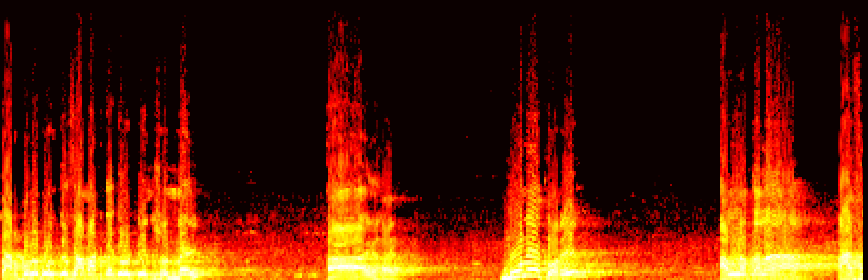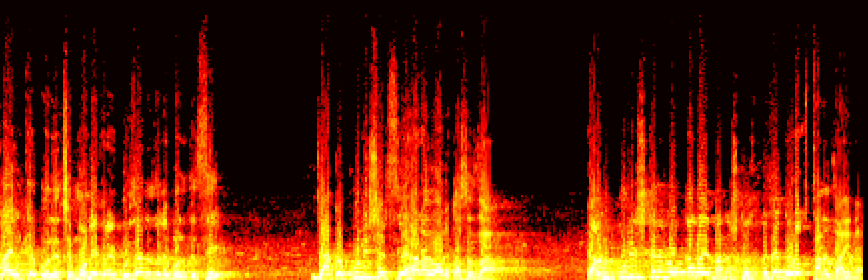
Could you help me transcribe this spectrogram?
তারপরে বলতেছে, আমাকে তো কোনো টেনশন নাই। হায় হায়। মনে করেন, আল্লাহ তালা আজরাইলকে বলেছে, মনে করেন, বুঝানোর জন্য বলতেছি, যা তো পুলিশের চেহারা ওর কাছে যা। কারণ পুলিশ খালি লোকালয়ে মানুষ খুঁজতেছে, গোরস্থানে যায় না।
